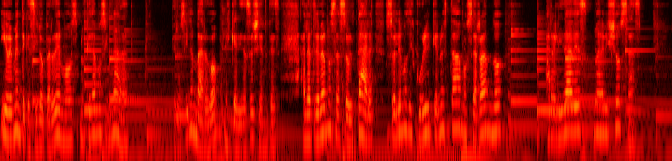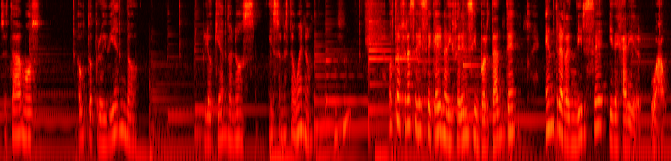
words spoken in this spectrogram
Y obviamente que si lo perdemos, nos quedamos sin nada. Pero sin embargo, mis queridos oyentes, al atrevernos a soltar, solemos descubrir que no estábamos cerrando a realidades maravillosas. Nos estábamos autoprohibiendo, bloqueándonos. Y eso no está bueno. Otra frase dice que hay una diferencia importante entre rendirse y dejar ir. ¡Wow!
